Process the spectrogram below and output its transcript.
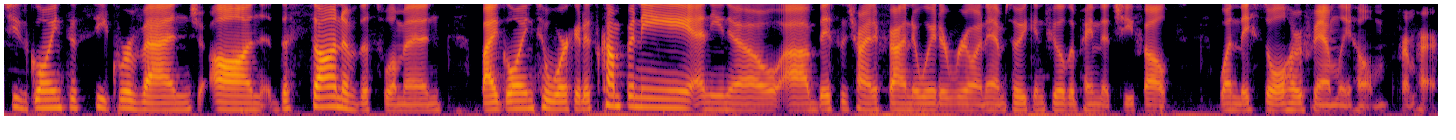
she's going to seek revenge on the son of this woman by going to work at his company and you know uh, basically trying to find a way to ruin him so he can feel the pain that she felt when they stole her family home from her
